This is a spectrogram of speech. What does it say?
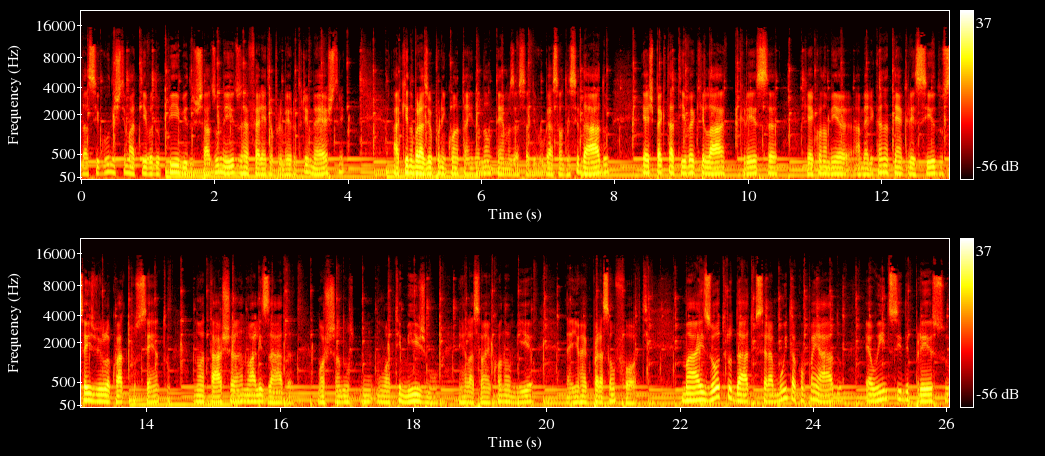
da segunda estimativa do PIB dos Estados Unidos, referente ao primeiro trimestre. Aqui no Brasil, por enquanto, ainda não temos essa divulgação desse dado e a expectativa é que lá cresça, que a economia americana tenha crescido 6,4% numa taxa anualizada, mostrando um, um, otimismo em relação à economia né, e uma recuperação forte. Mas outro dado que será muito acompanhado é o índice de preço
